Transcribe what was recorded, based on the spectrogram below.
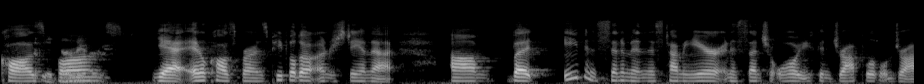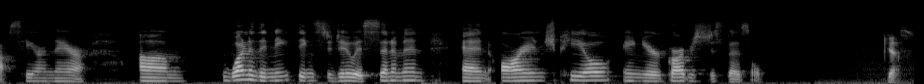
cause It'll burns. Yeah, it'll cause burns. People don't understand that. Um, but even cinnamon this time of year and essential oil, you can drop little drops here and there. Um, one of the neat things to do is cinnamon and orange peel in your garbage disposal. Yes,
